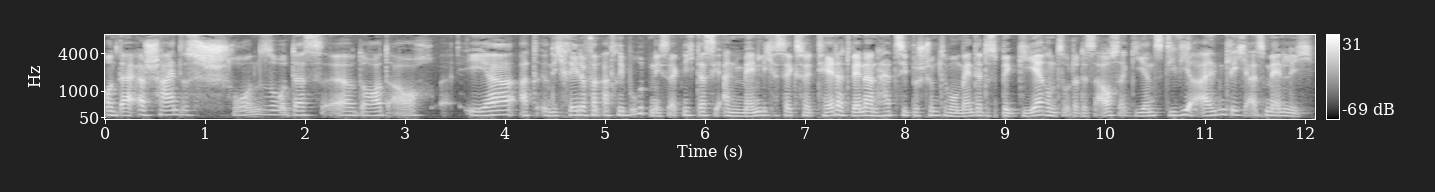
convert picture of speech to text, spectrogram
und da erscheint es schon so, dass äh, dort auch eher, und ich rede von Attributen, ich sage nicht, dass sie eine männliche Sexualität hat, wenn, dann hat sie bestimmte Momente des Begehrens oder des Ausagierens, die wir eigentlich als männlich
